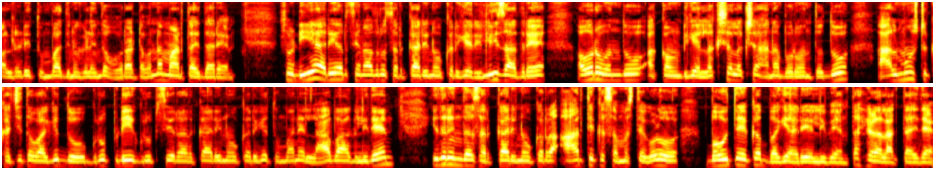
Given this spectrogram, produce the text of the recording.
ಆಲ್ರೆಡಿ ತುಂಬ ದಿನಗಳಿಂದ ಹೋರಾಟವನ್ನು ಮಾಡ್ತಾ ಇದ್ದಾರೆ. ಸೊ ಡಿ ಎ ಅರಿಯರ್ಸ್ ಏನಾದರೂ ಸರ್ಕಾರಿ ನೌಕರಿಗೆ ರಿಲೀಸ್ ಆದರೆ ಅವರ ಒಂದು ಅಕೌಂಟ್ಗೆ ಲಕ್ಷ ಲಕ್ಷ ಹಣ ಬರುವಂಥದ್ದು ಆಲ್ಮೋಸ್ಟ್ ಖಚಿತವಾಗಿದ್ದು ಗ್ರೂಪ್ ಡಿ ಗ್ರೂಪ್ ಸಿ ಸರ್ಕಾರಿ ನೌಕರಿಗೆ ತುಂಬಾ ಲಾಭ ಆಗಲಿದೆ. ಇದರಿಂದ ಸರ್ಕಾರಿ ನೌಕರರ ಆರ್ಥಿಕ ಸಮಸ್ಯೆಗಳು ಬಹುತೇಕ ಬಗೆಹರಿಯಲಿವೆ ಅಂತ ಹೇಳಲಾಗ್ತಾ ಇದೆ.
